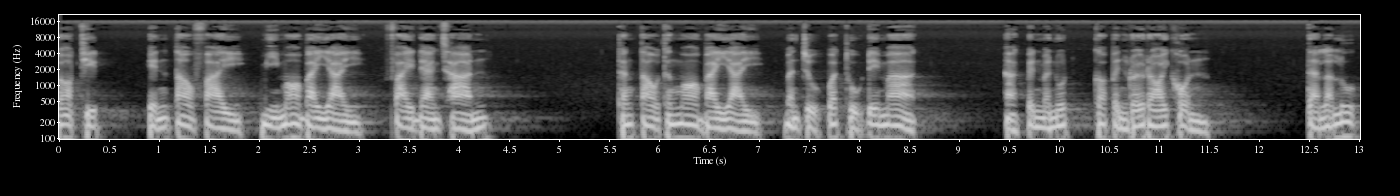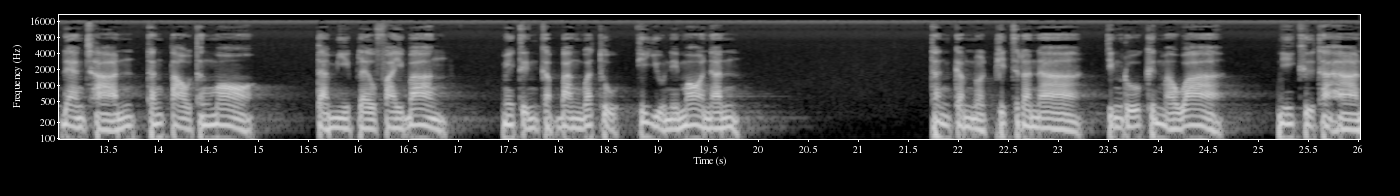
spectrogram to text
รอบทิศ เห็นเตาไฟมีหม้อใบใหญ่ ไฟแดงฉาน ทั้งเตาทั้งหม้อใบใหญ่ บรรจุวัตถุได้มาก หากเป็นมนุษย์ก็เป็นร้อยร้อยคน แต่ละลูกแดงฉานทั้งเตาทั้งหม้อ แต่มีเปลวไฟบ้าง ไม่ถึงกับบางวัตถุที่อยู่ในหม้อนั้น ท่านกำหนดพิจารณาจึงรู้ขึ้นมาว่า นี่คือทหาร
